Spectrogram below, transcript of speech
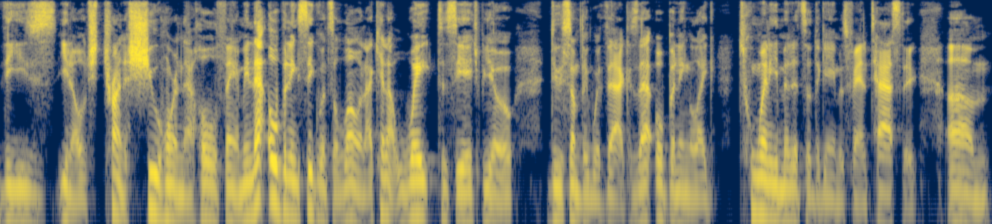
these, you know, trying to shoehorn that whole thing. I mean, that opening sequence alone, I cannot wait to see HBO do something with that because that opening like 20 minutes of the game is fantastic. Um,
